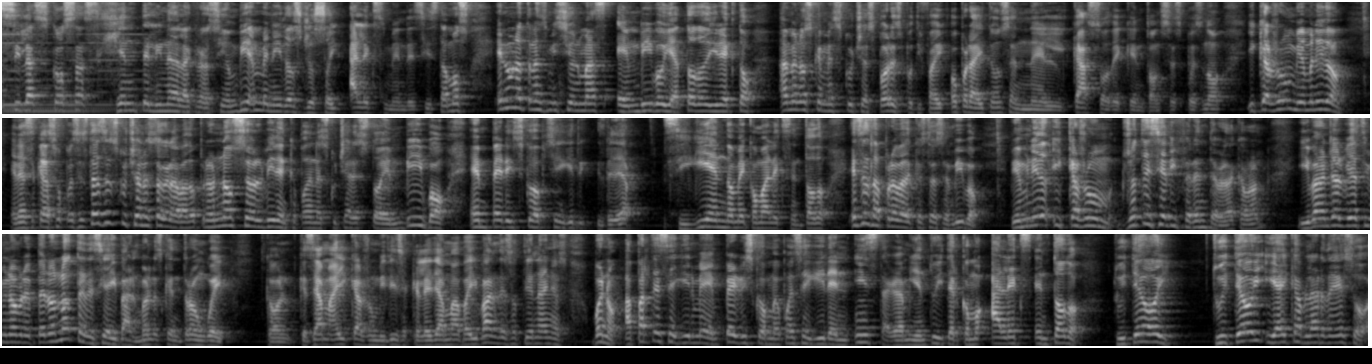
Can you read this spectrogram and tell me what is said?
Así las cosas, gente linda de la creación, bienvenidos, yo soy Alex Méndez y estamos en una transmisión más en vivo y a todo directo, a menos que me escuches por Spotify o por iTunes en el caso de que entonces pues no. Y Carroom, bienvenido. En este caso pues estás escuchando esto grabado, pero no se olviden que pueden escuchar esto en vivo en Periscope, siguiéndome como Alex en todo. Esa es la prueba de que esto es en vivo. Bienvenido Icarum. Yo te decía diferente, ¿verdad, cabrón? Iván, ya olvidaste mi nombre, pero no te decía Iván. Bueno, es que entró un güey con, que se llama Icarum y dice que le llamaba Iván, de eso tiene años. Bueno, aparte de seguirme en Periscope, me pueden seguir en Instagram y en Twitter como Alex en todo. Tuite hoy, tuite hoy y hay que hablar de eso.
